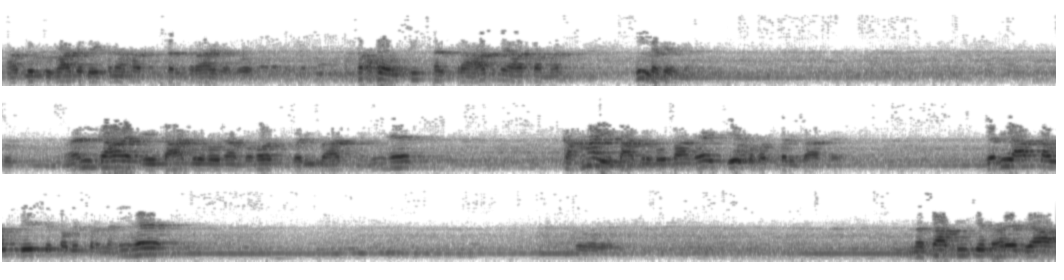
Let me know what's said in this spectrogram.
आप लोग सुधा कर देखना मत छरखराएगा बहुत। और उसी छरखराहट में आपका मन खुल लगेगा। तो मन का एकाग्र होना बहुत बड़ी बात नहीं है। कहाँ एकाग्र होता है, ये बहुत बड़ी बात है। यदि आपका उद्देश्य पवित्र नहीं है तो नशा पी के भरे ब्याह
